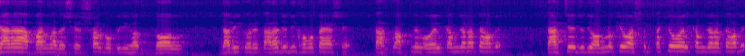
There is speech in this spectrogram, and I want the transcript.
যারা বাংলাদেশের সর্ববৃহৎ দল দাবি করে, তারা যদি ক্ষমতায় আসে তাকে আপনি ওয়েলকাম জানাতে হবে। তার চেয়ে যদি অন্য কেউ আসেন, তাকেও ওয়েলকাম জানাতে হবে।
